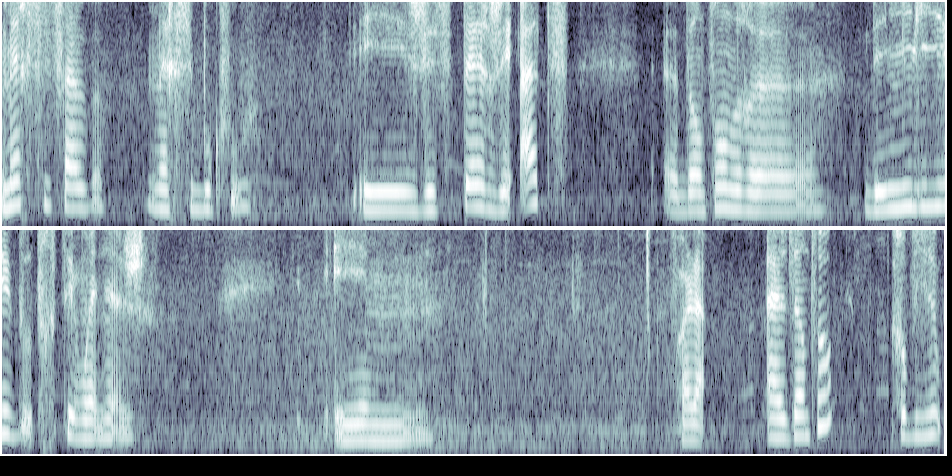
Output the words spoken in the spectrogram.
merci Fab, merci beaucoup. Et j'espère, j'ai hâte d'entendre des milliers d'autres témoignages. Et hum, voilà. À bientôt. Gros bisous.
